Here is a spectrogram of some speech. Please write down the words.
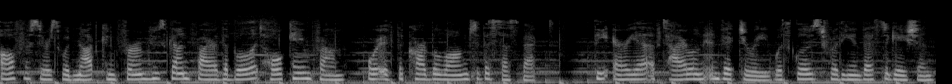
Officers would not confirm whose gunfire the bullet hole came from, or if the car belonged to the suspect. The area of Tyrone and Victory was closed for the investigation,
